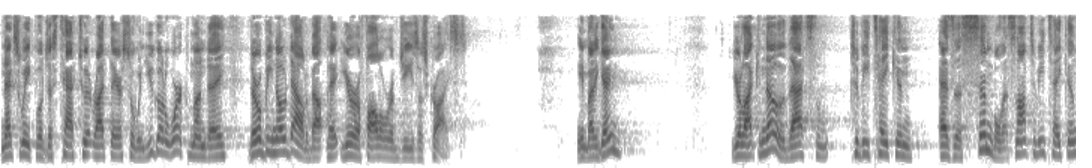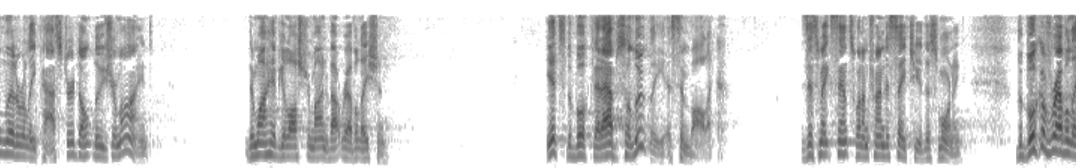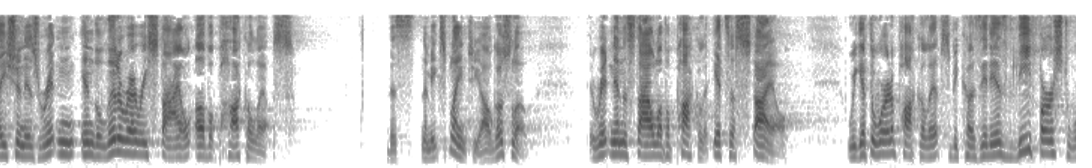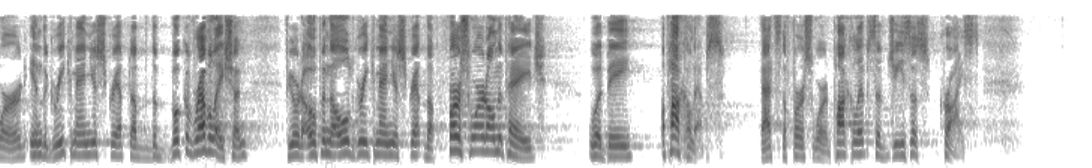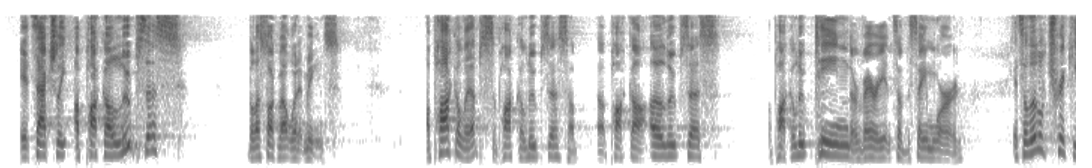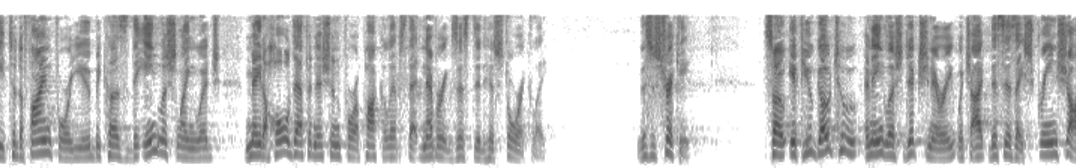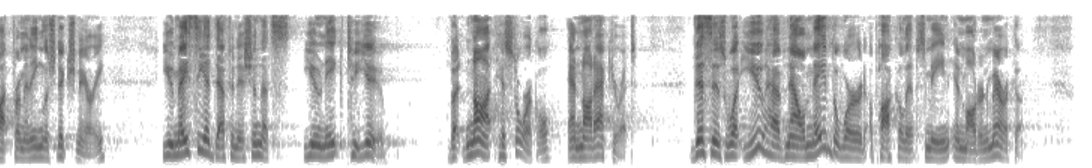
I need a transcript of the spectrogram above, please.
Next week, we'll just tattoo it right there. So when you go to work Monday, there will be no doubt about that you're a follower of Jesus Christ. Anybody game? You're like, no, that's to be taken as a symbol. It's not to be taken literally, Pastor. Don't lose your mind. Then why have you lost your mind about Revelation? It's the book that absolutely is symbolic. Does this make sense what I'm trying to say to you this morning? The book of Revelation is written in the literary style of apocalypse. This, let me explain to you. I'll go slow. Written in the style of apocalypse. It's a style. We get the word apocalypse because it is the first word in the Greek manuscript of the book of Revelation. If you were to open the old Greek manuscript, the first word on the page would be apocalypse. That's the first word. Apocalypse of Jesus Christ. It's actually apocalypsis, but let's talk about what it means. Apocalypse, apocalypsis, apocalypsis, apocalyptine, they're variants of the same word. It's a little tricky to define for you because the English language made a whole definition for apocalypse that never existed historically. This is tricky. So if you go to an English dictionary, which I, this is a screenshot from an English dictionary, you may see a definition that's unique to you, but not historical and not accurate. This is what you have now made the word apocalypse mean in modern America.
